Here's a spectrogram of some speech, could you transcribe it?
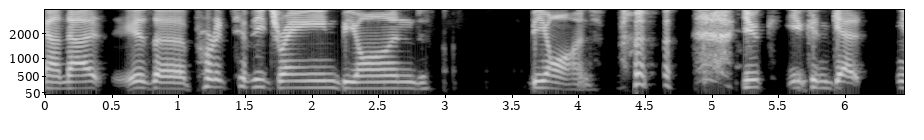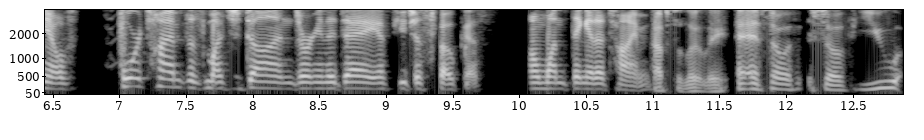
and that is a productivity drain beyond beyond. you you can get you know four times as much done during the day if you just focus on one thing at a time. Absolutely. And so, so if you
